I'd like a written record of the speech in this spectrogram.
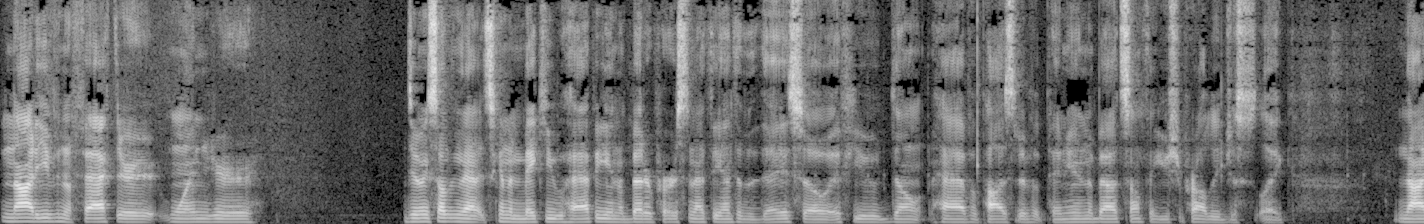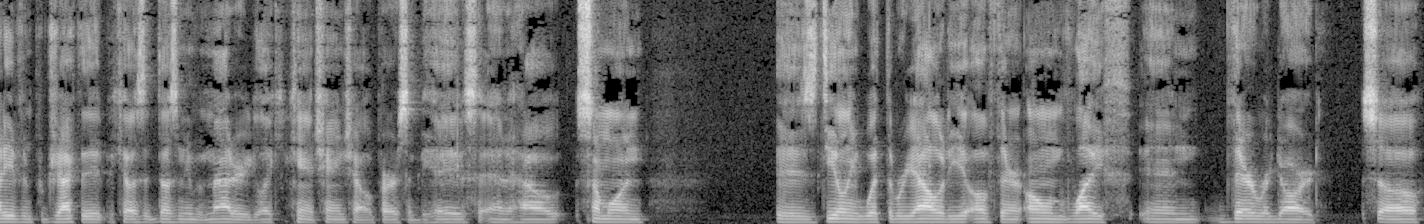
not even a factor when you're doing something that it's going to make you happy and a better person at the end of the day. So if you don't have a positive opinion about something, you should probably just like not even project it because it doesn't even matter. Like you can't change how a person behaves and how someone is dealing with the reality of their own life in their regard. So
